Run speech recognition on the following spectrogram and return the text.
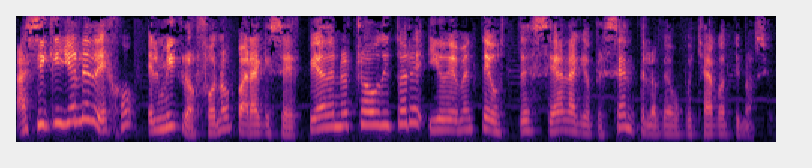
Así que yo le dejo el micrófono para que se despida de nuestros auditores y obviamente usted sea la que presente lo que vamos a escuchar a continuación.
